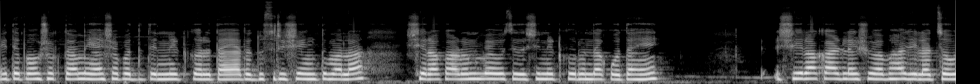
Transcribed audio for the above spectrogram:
इथे पाहू शकता मी अशा पद्धतीने नीट करत आहे. आता दुसरी शेंग तुम्हाला शिरा काढून व्यवस्थित अशी नीट करून दाखवत आहे. शिरा काढल्याशिवाय भाजीला चव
